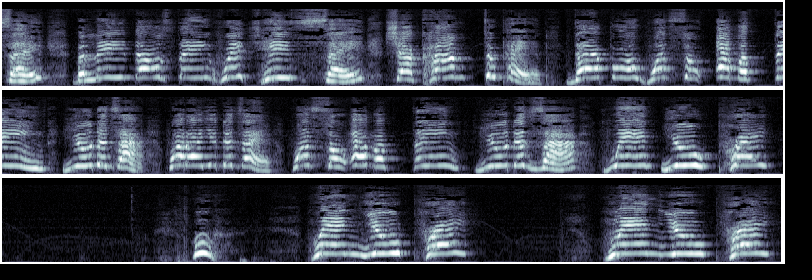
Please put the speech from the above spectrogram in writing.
say. Believe those things which he say shall come to pass. Therefore, whatsoever thing you desire, what are you desire? Whatsoever thing you desire when you pray. Whew. When you pray, when you pray,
